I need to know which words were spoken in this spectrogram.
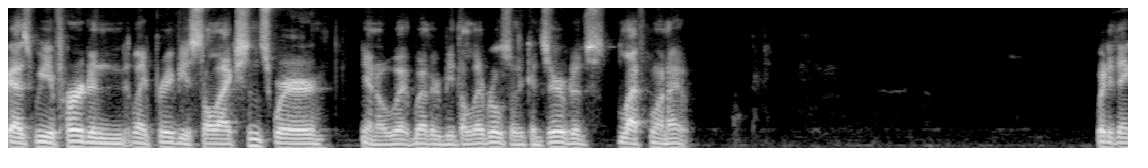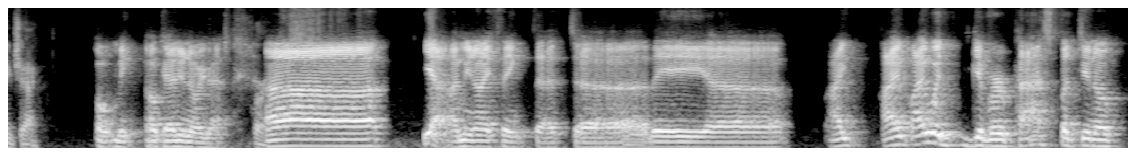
as we have heard in like previous elections, where you know whether it be the Liberals or the Conservatives left one out? What do you think, Jack? Oh, me. Okay, I didn't know you guys. Sure. Uh, yeah, I mean, I think that uh, they. Uh, I, I I would give her a pass, but you know,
